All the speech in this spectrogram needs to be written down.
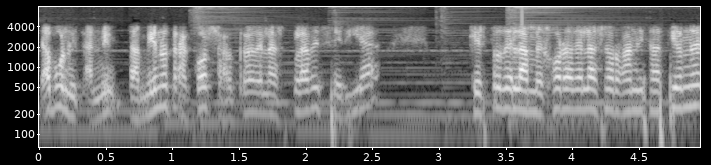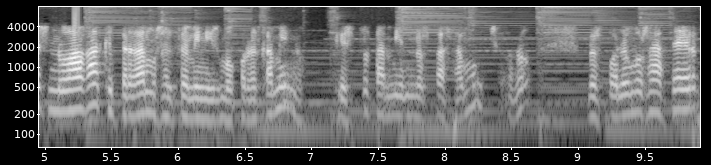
Ya, bueno, y también, también otra cosa, otra de las claves sería que esto de la mejora de las organizaciones no haga que perdamos el feminismo por el camino, que esto también nos pasa mucho, ¿no? Nos ponemos a hacer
